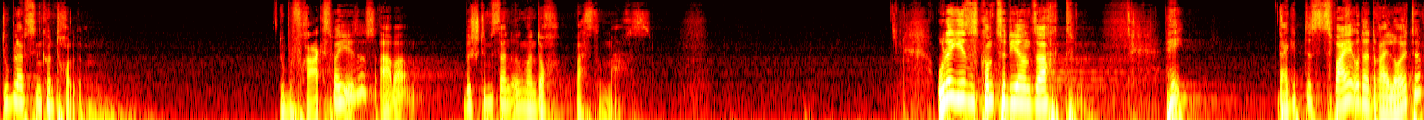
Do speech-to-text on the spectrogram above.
Du bleibst in Kontrolle. Du befragst zwar Jesus, aber bestimmst dann irgendwann doch, was du machst. Oder Jesus kommt zu dir und sagt, da gibt es zwei oder drei Leute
